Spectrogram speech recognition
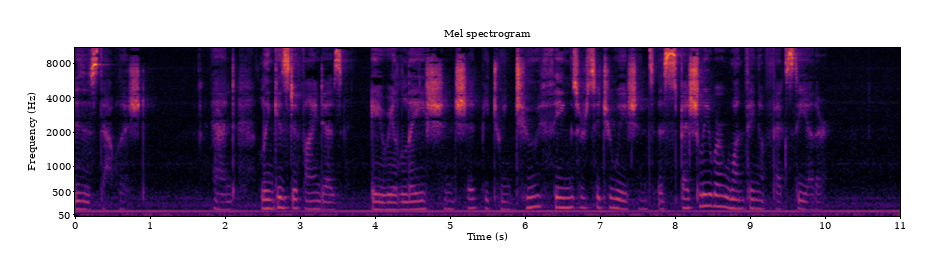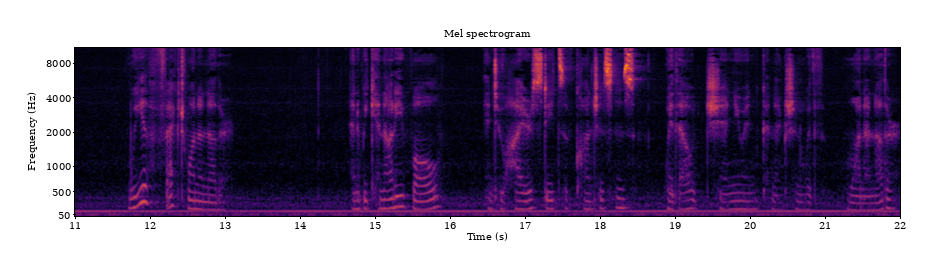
is established. And link is defined as a relationship between two things or situations, especially where one thing affects the other. We affect one another, and we cannot evolve into higher states of consciousness without genuine connection with one another.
